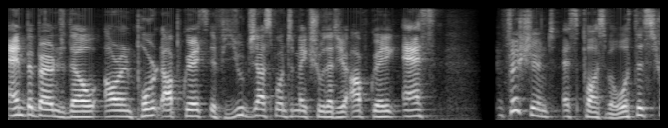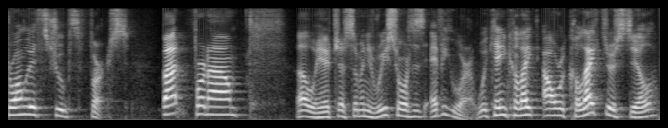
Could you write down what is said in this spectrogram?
and Barbarians, though, are important upgrades if you just want to make sure that you're upgrading as efficient as possible with the strongest troops first. But for now, well, we have just so many resources everywhere. We can collect our collectors still,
